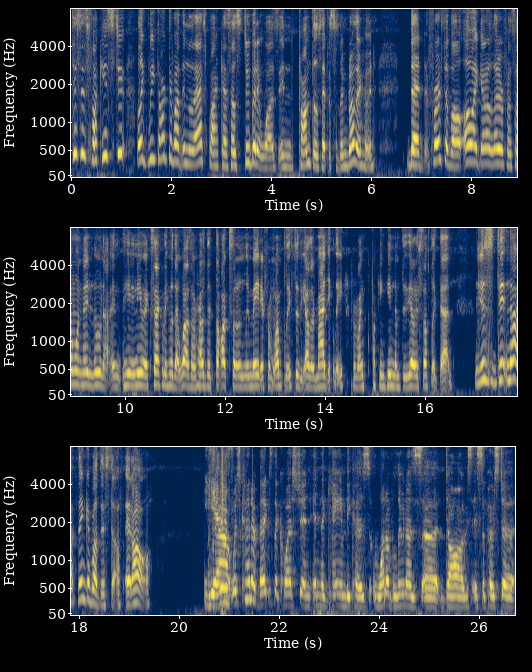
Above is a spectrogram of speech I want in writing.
this is fucking stupid. Like we talked about in the last podcast, how stupid it was in Prompto's episode in Brotherhood. That first of all, oh, I got a letter from someone named Luna, and he knew exactly who that was, or how the dog suddenly made it from one place to the other magically, from one fucking kingdom to the other, stuff like that. They just did not think about this stuff at all. Yeah, Is- which kind of begs the question in the game because one of Luna's uh, dogs is supposed to,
